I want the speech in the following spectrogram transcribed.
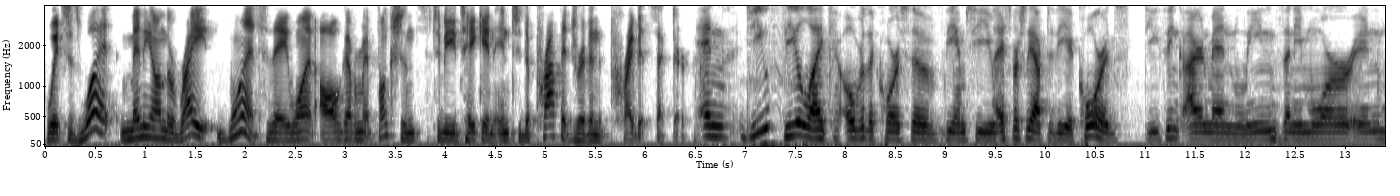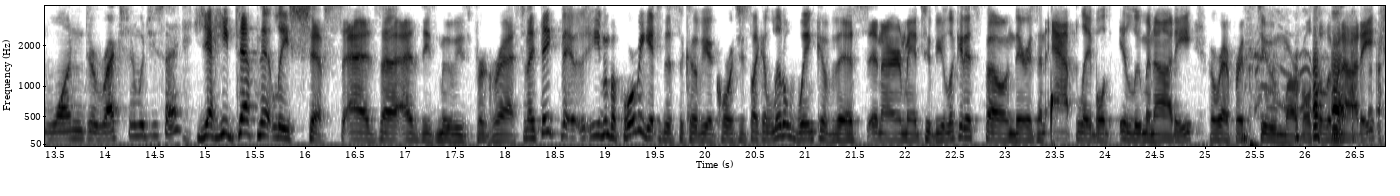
which is what many on the right want. They want all government functions to be taken into the profit driven private sector. And do you feel like over the course of the MCU, especially after the Accords, do you think Iron Man leans any more in one direction? Would you say? Yeah, he definitely shifts as uh, as these movies progress, and I think that even before we get to the Sokovia Accords, there's like a little wink of this in Iron Man 2. If you look at his phone, there is an app labeled Illuminati, a reference to Marvel's Illuminati.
